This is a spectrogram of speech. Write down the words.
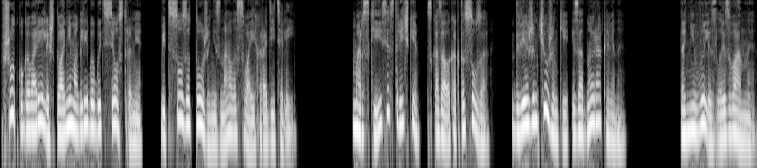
В шутку говорили, что они могли бы быть сестрами, ведь Суза тоже не знала своих родителей. «Морские сестрички», — сказала как-то Суза. «Две жемчужинки из одной раковины». Тани вылезла из ванны.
